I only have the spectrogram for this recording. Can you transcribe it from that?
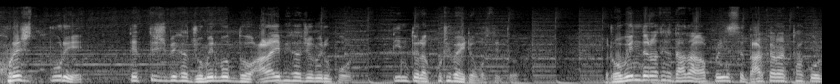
খোরেশপুরে তেত্রিশ বিঘা জমির মধ্যে আড়াই বিঘা জমির উপর তিনতলা কুঠিবাড়িটি অবস্থিত। রবীন্দ্রনাথের দাদা প্রিন্স দ্বারকানাথ ঠাকুর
